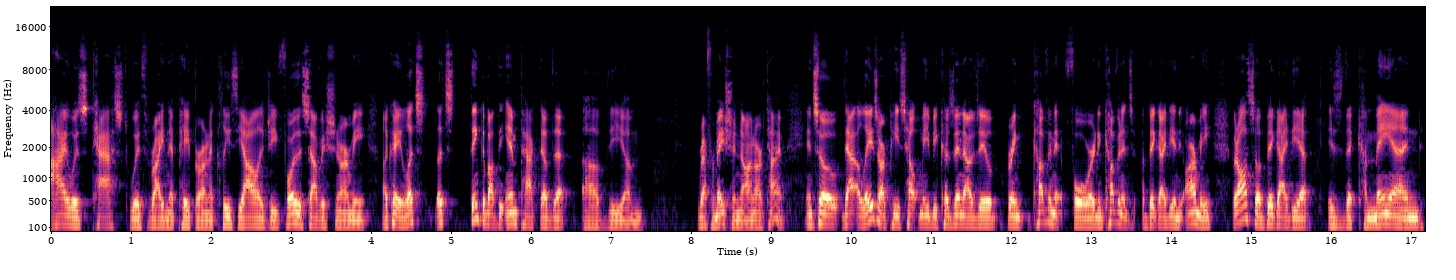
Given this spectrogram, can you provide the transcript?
I was tasked with writing a paper on ecclesiology for the Salvation Army. Like, okay, let's let's think about the impact of the of the um, Reformation on our time. And so that Elazar piece helped me because then I was able to bring covenant forward. And covenant's a big idea in the army, but also a big idea is the command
